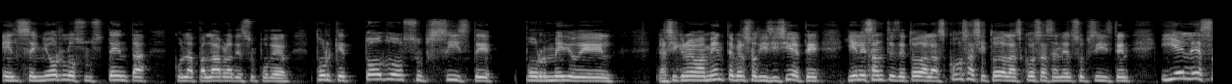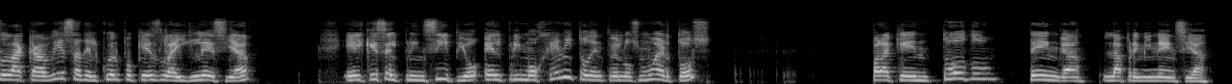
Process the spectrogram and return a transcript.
el Señor los sustenta con la palabra de su poder, porque todo subsiste por medio de Él. Así que nuevamente, verso 17, y Él es antes de todas las cosas y todas las cosas en Él subsisten, y Él es la cabeza del cuerpo que es la iglesia, el que es el principio, el primogénito de entre los muertos, para que en todo tenga la preeminencia,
